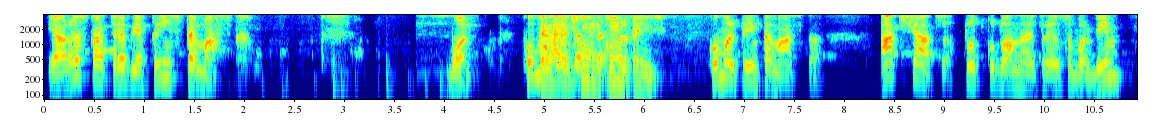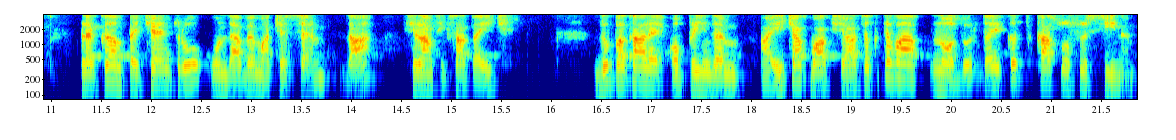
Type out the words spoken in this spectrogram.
iar ăsta trebuie prins pe mască. Bun. Cum, o cum, cum îl prinzi? Cum îl prind pe mască? Acșață. Tot cu doamnele trebuie să vorbim. Plecăm pe centru unde avem acest semn, da? Și l-am fixat aici. După care o prindem aici cu acșață câteva noduri, de cât ca să o susținem.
